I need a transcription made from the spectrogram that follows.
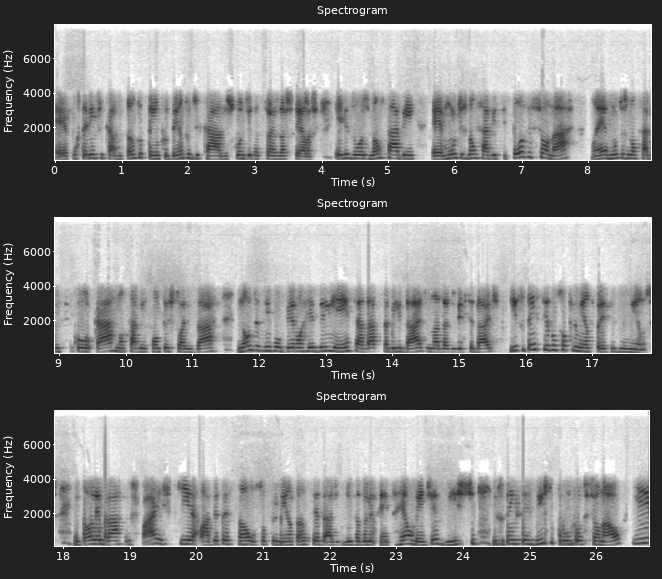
é, por terem ficado tanto tempo dentro de casa, escondidos atrás das telas, eles hoje não sabem, é, muitos não sabem se posicionar não é? Muitos não sabem se colocar, não sabem contextualizar, não desenvolveram a resiliência, a adaptabilidade nas adversidades. Isso tem sido um sofrimento para esses meninos. Então, lembrar para os pais que a depressão, o sofrimento, a ansiedade dos adolescentes realmente existe. Isso tem que ser visto por um profissional e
